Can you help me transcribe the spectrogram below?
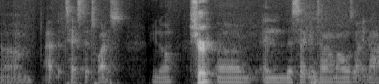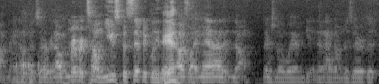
Um, I tested twice. You know, Sure. um, and the second time I was like, nah, man, I deserve it. I remember telling you specifically that Yeah. I was like, man, I didn't, no, there's no way I'm getting it. I don't deserve it.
